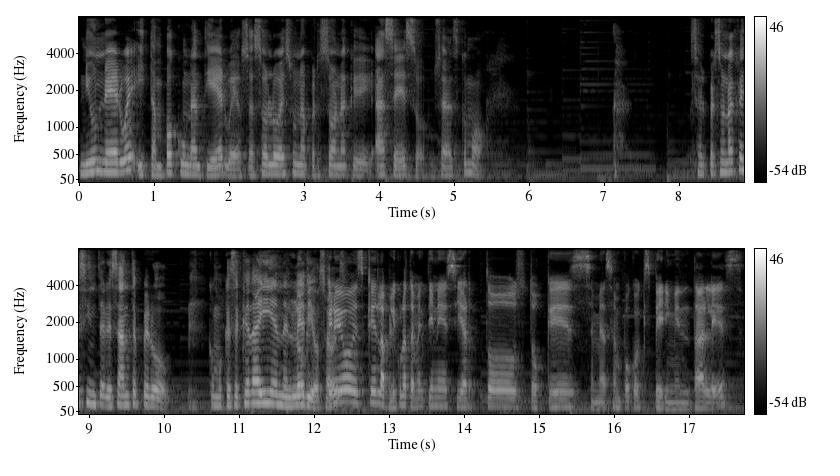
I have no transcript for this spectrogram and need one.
ni un héroe y tampoco un antihéroe. O sea, solo es una persona que hace eso. O sea, es como. O sea, el personaje es interesante, pero como que se queda ahí en el Lo que medio, ¿sabes? Creo es que la película también tiene ciertos toques, se me hacen un poco experimentales.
